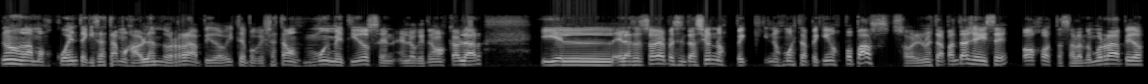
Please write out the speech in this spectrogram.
No nos damos cuenta, quizás estamos hablando rápido, ¿viste? Porque ya estamos muy metidos en, lo que tenemos que hablar. Y el, asesor de presentación nos, muestra pequeños pop-ups sobre nuestra pantalla y dice, ojo, estás hablando muy rápido,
